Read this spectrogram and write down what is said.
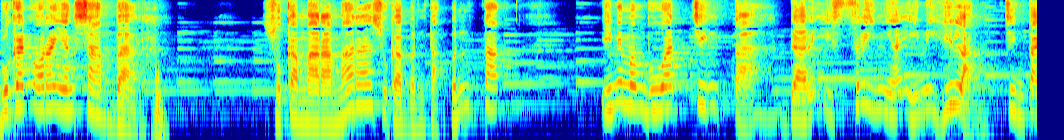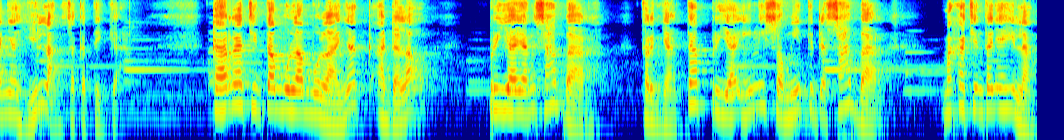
Bukan orang yang sabar. Suka marah-marah, suka bentak-bentak, ini membuat cinta dari istrinya ini hilang. Cintanya hilang seketika. Karena cinta mula-mulanya adalah pria yang sabar. Ternyata pria ini suami tidak sabar. Maka cintanya hilang.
